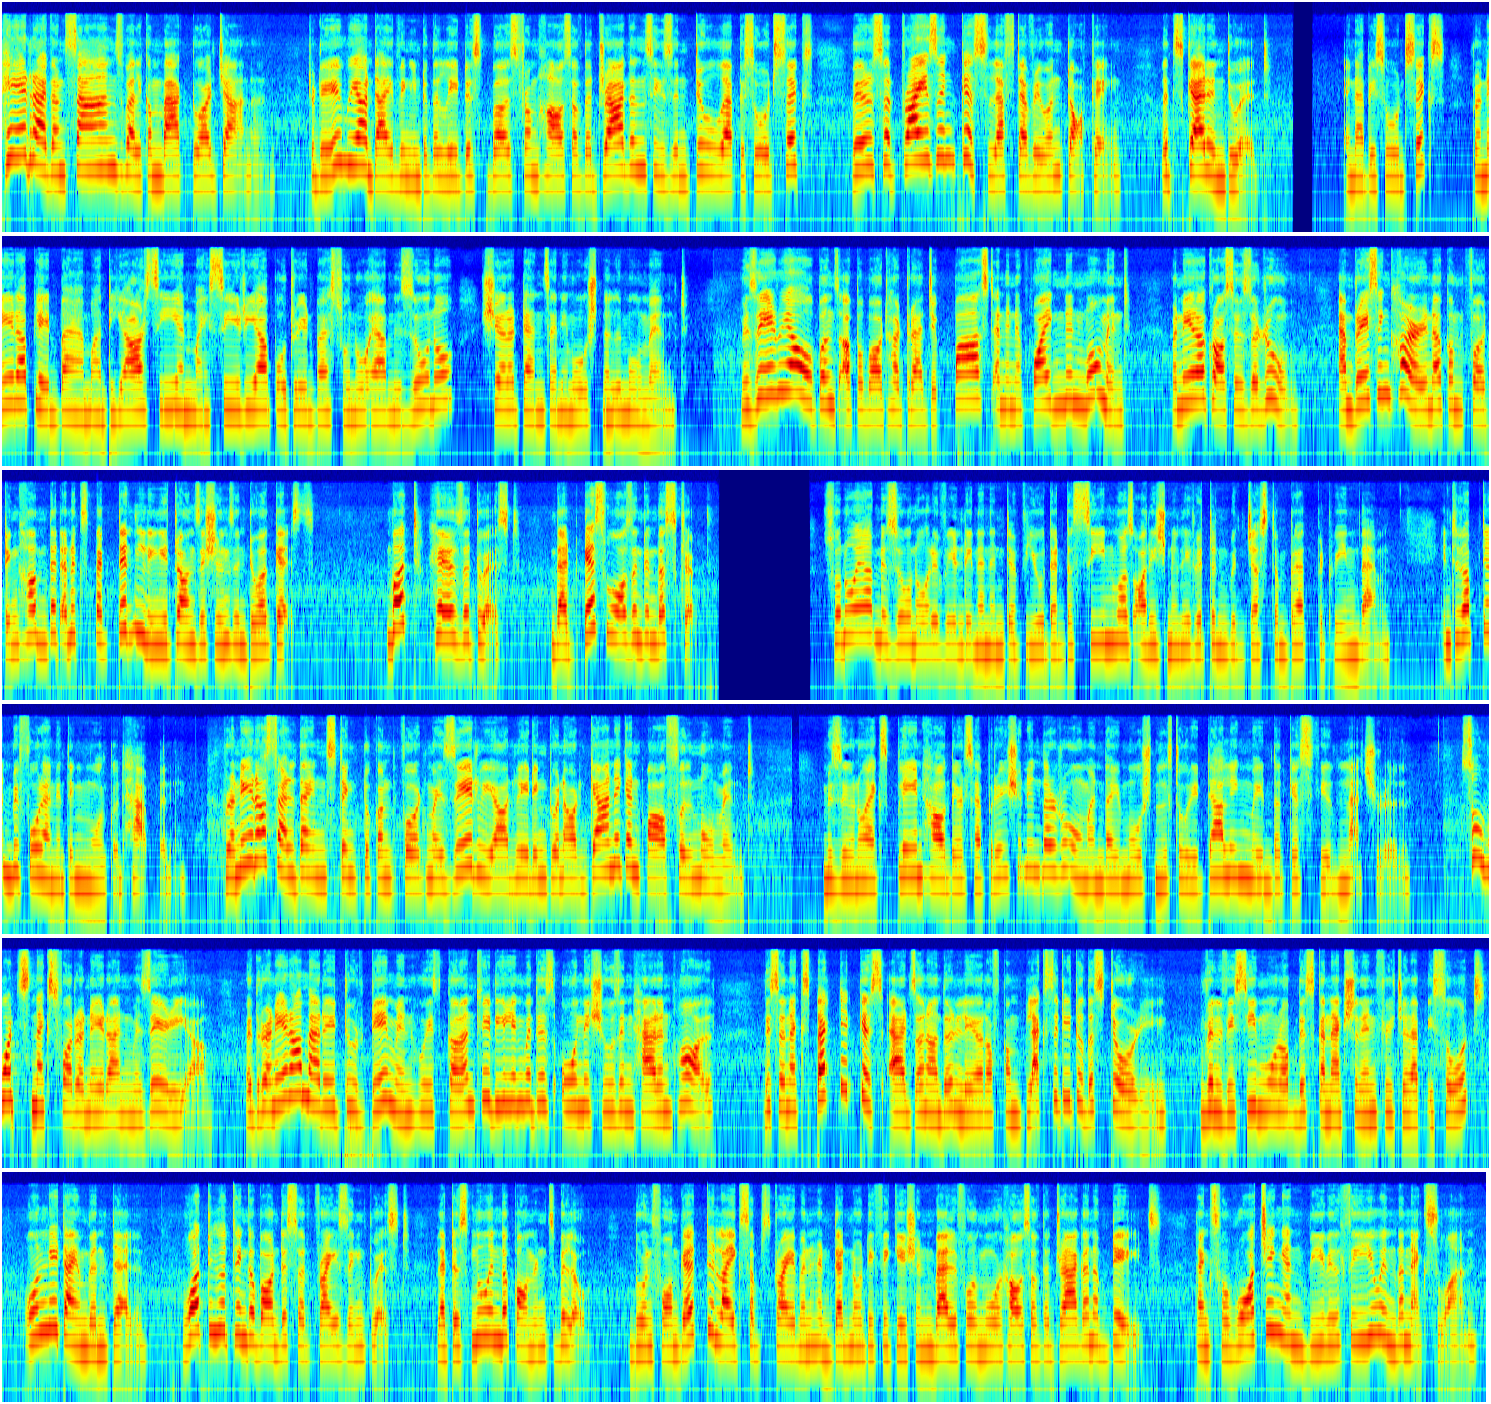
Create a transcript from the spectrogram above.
Hey Dragon fans, welcome back to our channel. Today we are diving into the latest buzz from House of the Dragon Season 2 Episode 6 where a surprising kiss left everyone talking. Let's get into it. In Episode 6, Rhaenyra played by Emma D'Arcy and Mysaria portrayed by Sonoya Mizuno share a tense and emotional moment. Mysaria opens up about her tragic past and in a poignant moment, Rhaenyra crosses the room, embracing her in a comforting hug that unexpectedly transitions into a kiss. But here's the twist. That kiss wasn't in the script. Sonoya Mizuno revealed in an interview that the scene was originally written with just a breath between them, interrupted before anything more could happen. Rhaenyra felt the instinct to comfort Mysaria, leading to an organic and powerful moment. Mizuno explained how their separation in the room and the emotional storytelling made the kiss feel natural. So what's next for Rhaenyra and Mysaria? With Rhaenyra married to Daemon, who is currently dealing with his own issues in Harrenhal, this unexpected kiss adds another layer of complexity to the story. Will we see more of this connection in future episodes? Only time will tell. What do you think about this surprising twist? Let us know in the comments below. Don't forget to like, subscribe and hit that notification bell for more House of the Dragon updates. Thanks for watching and we will see you in the next one.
